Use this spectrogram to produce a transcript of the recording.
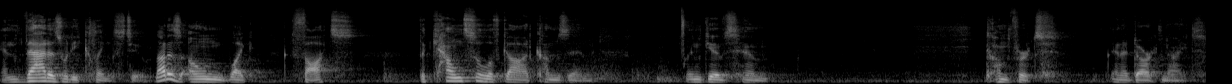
And that is what he clings to, not his own like thoughts. The counsel of God comes in and gives him comfort in a dark night.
